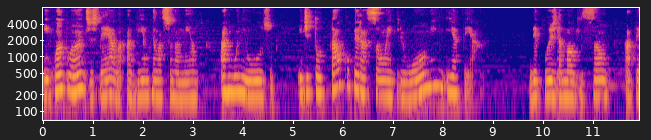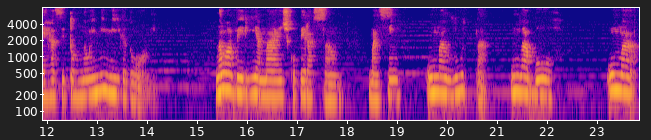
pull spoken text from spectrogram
Enquanto antes dela havia um relacionamento harmonioso e de total cooperação entre o homem e a terra. Depois da maldição, a terra se tornou inimiga do homem não haveria mais cooperação, mas sim uma luta, um labor, uma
